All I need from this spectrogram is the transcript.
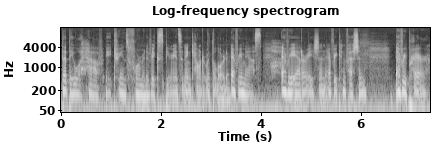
that they will have a transformative experience and encounter with the Lord mm-hmm. every Mass, every adoration, every confession, every prayer.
